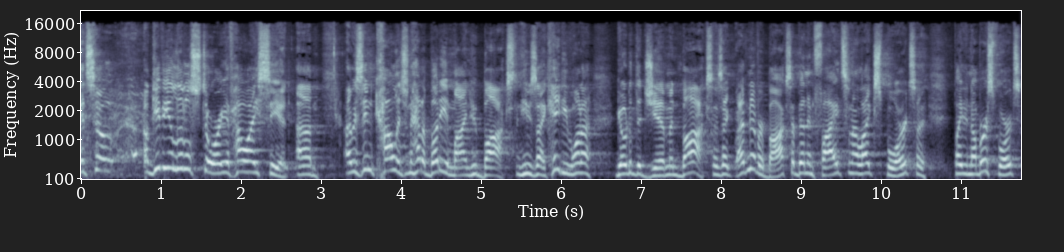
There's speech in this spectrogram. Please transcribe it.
and so I'll give you a little story of how I see it. Um, I was in college and had a buddy of mine who boxed, and he was like, Hey, do you want to go to the gym and box? I was like, I've never boxed. I've been in fights and I like sports. I played a number of sports.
